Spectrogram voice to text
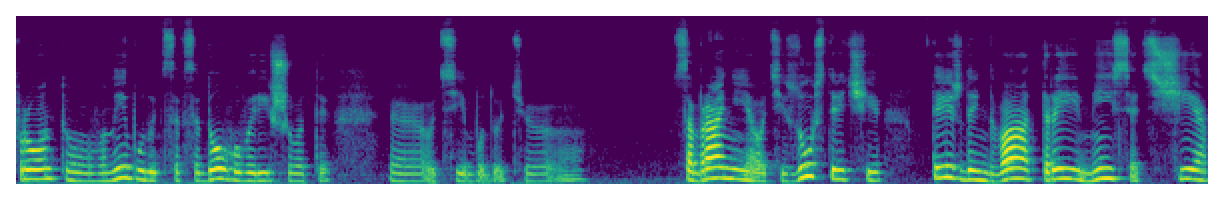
фронту, вони будуть це все довго вирішувати. Е, Оці будуть е, собрання, оці зустрічі. Тиждень, два, три, місяць, ще.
